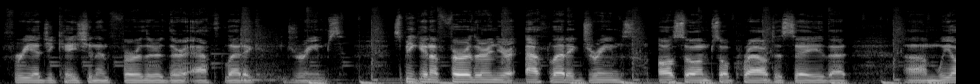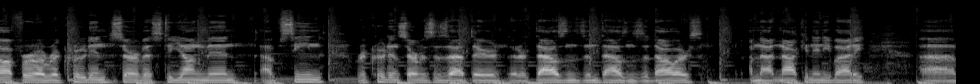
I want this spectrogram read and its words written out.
free education and further their athletic dreams. Speaking of furthering your athletic dreams, also, I'm so proud to say that um, we offer a recruiting service to young men. I've seen recruiting services out there that are thousands and thousands of dollars. I'm not knocking anybody uh,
